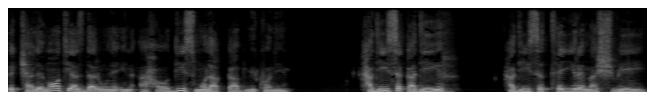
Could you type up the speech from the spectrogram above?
به کلماتی از درون این احادیث ملقب می‌کنیم. حدیث قدیر حدیث تیر مشوی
